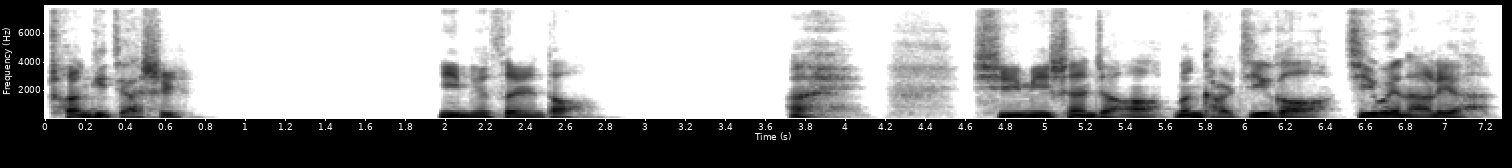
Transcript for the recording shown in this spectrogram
传给家师。”一名僧人道：“哎。”须弥山掌门槛极高，极为难练。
